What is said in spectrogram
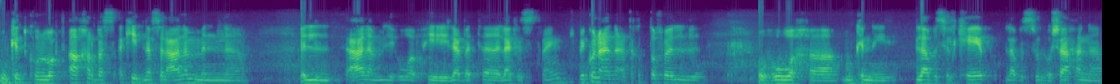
يمكن تكون وقت آخر بس أكيد نفس العالم من uh, العالم اللي هو في لعبة Life is Strange بيكون عن أعتقد طفل وهو ممكن لابس ال cape لابس الوشاحة إنه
